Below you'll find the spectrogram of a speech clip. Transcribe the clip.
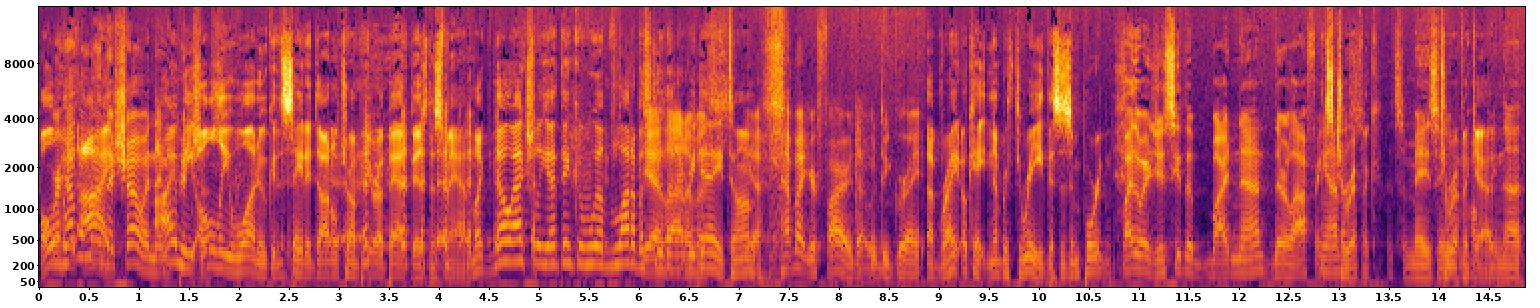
only or have him I, on the show. And then I'm the only one who can say to Donald Trump, "You're a bad businessman." Like, no, actually, I think a lot of us yeah, do that every day, Tom. Yeah. How about you're fired? That would be great. Uh, right? Okay. Number three. This is important. By the way, did you see the Biden ad? They're laughing it's at terrific. Us? It's amazing. Terrific ad. That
